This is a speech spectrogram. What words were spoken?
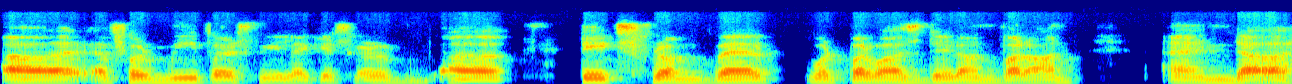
uh, for me personally, like it sort of uh, takes from where what Parvaaz did on Baran and uh,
